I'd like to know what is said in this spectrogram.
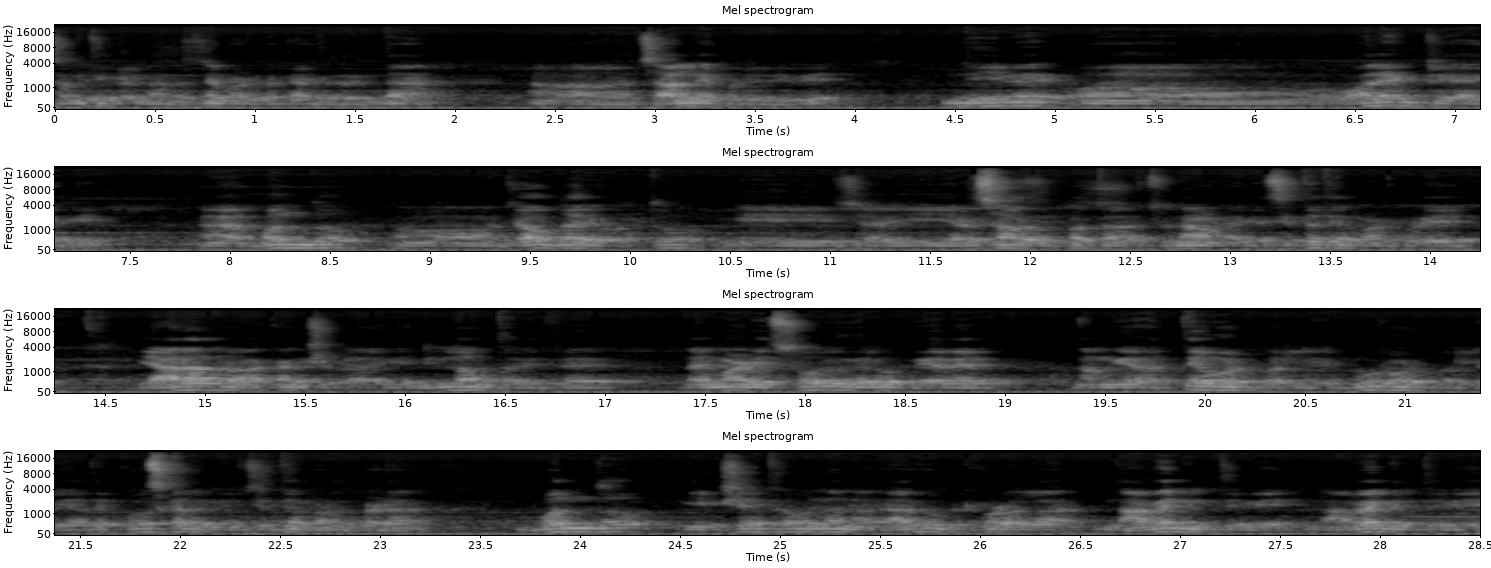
ಸಮಿತಿಗಳನ್ನ ರಚನೆ ಮಾಡಬೇಕಾಗಿರೋದ್ರಿಂದ ಚಾಲನೆ ಕೊಟ್ಟಿದ್ದೀವಿ. ನೀವೇ ವಾಲಂಟ್ರಿಯಾಗಿ ಬಂದು ಜವಾಬ್ದಾರಿ ಹೊತ್ತು ಈ ಈ ಎರಡು ಸಾವಿರದ ಇಪ್ಪತ್ತಾರು ಚುನಾವಣೆಗೆ ಸಿದ್ಧತೆ ಮಾಡಿಕೊಡಿ. ಯಾರಾದರೂ ಆಕಾಂಕ್ಷಿಗಳಾಗಿ ನಿಲ್ಲೋಂಥವ್ರಿದ್ದರೆ ದಯಮಾಡಿ ಸೋಲು ಗೆಲುವು ಬೇರೆ. ನಮಗೆ ಹತ್ತೇ ಓಟ್ ಬರಲಿ, ನೂರು ಬರಲಿ ಅದಕ್ಕೋಸ್ಕರ ನೀವು ಚಿಂತೆ ಮಾಡೋದು ಬೇಡ. ಬಂದು ಈ ಕ್ಷೇತ್ರವನ್ನು ನಾವು ಯಾರಿಗೂ ಬಿಟ್ಕೊಡಲ್ಲ. ನಾವೇ ನಿಲ್ತೀವಿ ನಾವೇ ಗೆಲ್ತೀವಿ,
